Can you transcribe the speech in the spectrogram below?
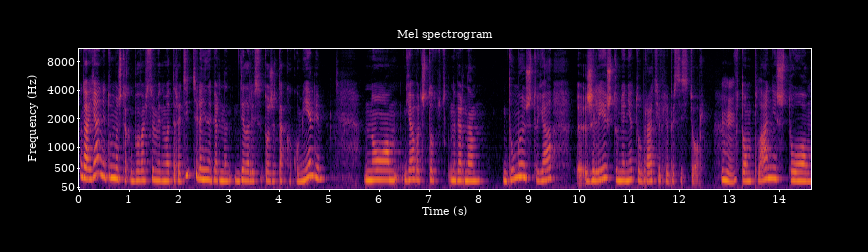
ну да, я не думаю, что как бы во всем виноваты родители. Они, наверное, делали все тоже так, как умели. Но я вот что, наверное, думаю, что я жалею, что у меня нету братьев либо сестер. Угу. В том плане, что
